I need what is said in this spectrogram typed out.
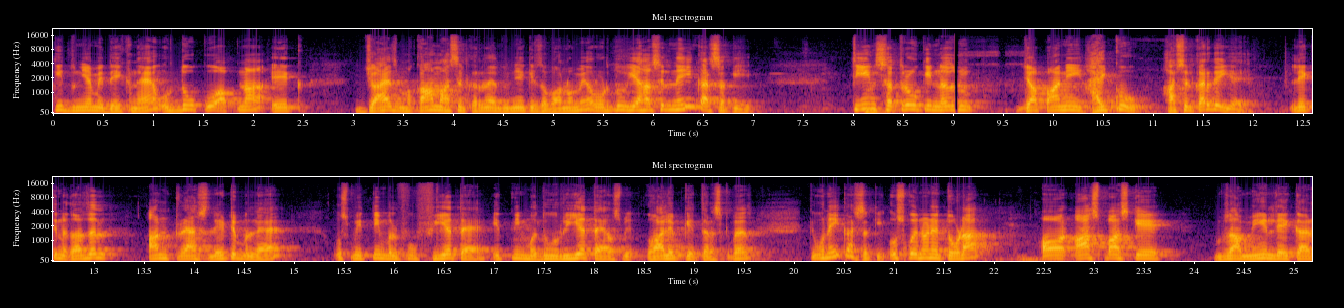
की दुनिया में देखना है, उर्दू को अपना एक जायज़ मकाम हासिल करना है दुनिया की ज़बानों में, और उर्दू ये हासिल नहीं कर सकी। तीन सत्रों की नज़म जापानी हाइकू हासिल कर गई है, लेकिन गज़ल अनट्रांसलेटेबल है, उसमें इतनी मलफूफियत है, इतनी मधुरियत है, उसमें गालिब के तरस के पास कि वो नहीं कर सकी। उसको इन्होंने तोड़ा और आसपास के मजामी लेकर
